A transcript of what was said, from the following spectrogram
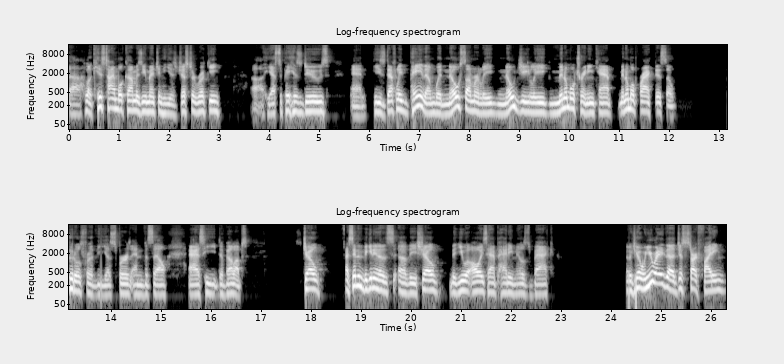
uh, look, his time will come. As you mentioned, he is just a rookie. Uh, he has to pay his dues, and he's definitely paying them with no summer league, no G League, minimal training camp, minimal practice. So kudos for the uh, Spurs and Vassell as he develops. Joe, I said in the beginning of, this, of the show that you will always have Patty Mills back. Uh, Joe, were you ready to just start fighting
